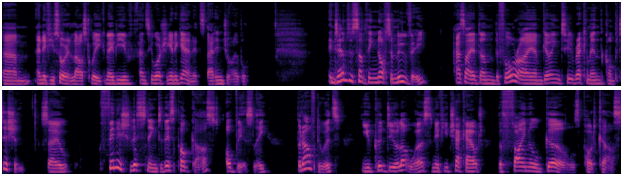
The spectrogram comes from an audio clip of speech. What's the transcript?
Um, and if you saw it last week, maybe you fancy watching it again. It's that enjoyable. In terms of something not a movie, as I have done before, I am going to recommend the competition. So finish listening to this podcast, obviously, but afterwards, you could do a lot worse than if you check out the Final Girls podcast.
